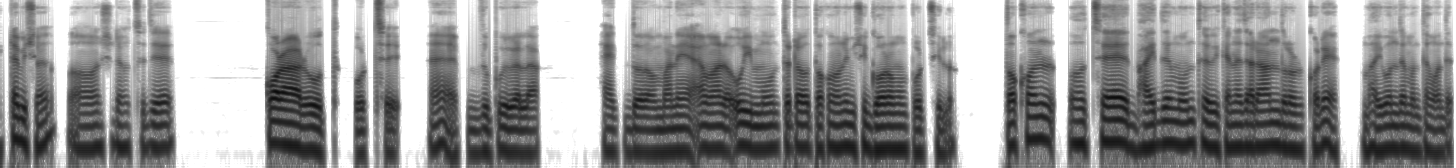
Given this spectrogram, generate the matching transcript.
একটা বিষয় সেটা হচ্ছে যে কড়া রোদ পড়ছে, হ্যাঁ? দুপুরবেলা একদম মানে আমার ওই মুহূর্তটাও তখন অনেক বেশি গরমও পড়ছিল। তখন হচ্ছে ভাইদের মধ্যে ওইখানে যারা আন্দোলন করে, ভাই-বোনদের মধ্যে আমাদের,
